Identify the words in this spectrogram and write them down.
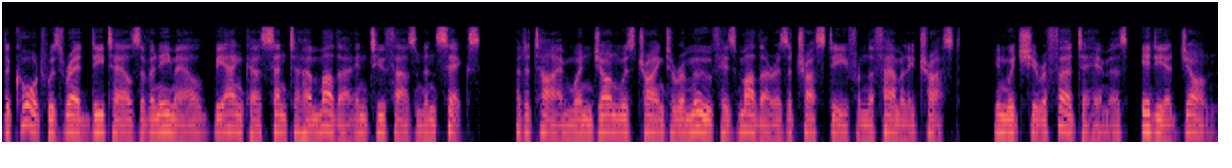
the court was read details of an email Bianca sent to her mother in 2006, at a time when John was trying to remove his mother as a trustee from the family trust, in which she referred to him as Idiot John.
